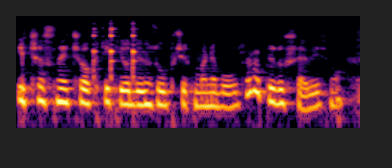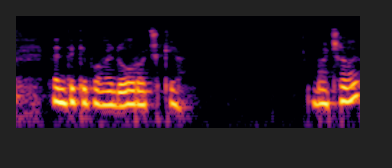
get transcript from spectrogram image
І чесничок, тільки один зубчик в мене був. Зараз піду ще візьму. Глянь такі помідорочки. Бачили?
